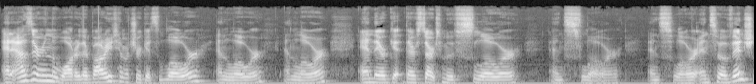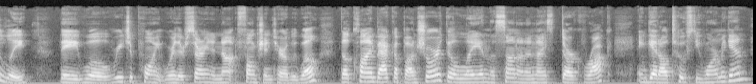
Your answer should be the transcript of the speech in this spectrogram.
And as they're in the water, their body temperature gets lower and lower and lower, and they get they start to move slower and slower and slower. And so eventually they will reach a point where they're starting to not function terribly well. They'll climb back up on shore, they'll lay in the sun on a nice dark rock and get all toasty warm again,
